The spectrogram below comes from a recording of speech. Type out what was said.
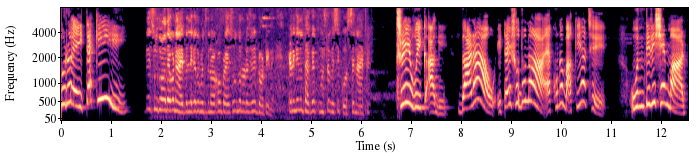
গুরু এইটা কি? শুধু তোমার দেখো না আইপিএল দেখে তোমার যদি রকম প্রাইস সুন্দর রয়েছে ডট ইনে এখানে কিন্তু থাকবে পনেরোটা বেশি কোশ্চেন আইপিএল। থ্রি উইক আগে। দাঁড়াও এটাই শুধু না এখনও বাকি আছে। উনতিরিশে March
